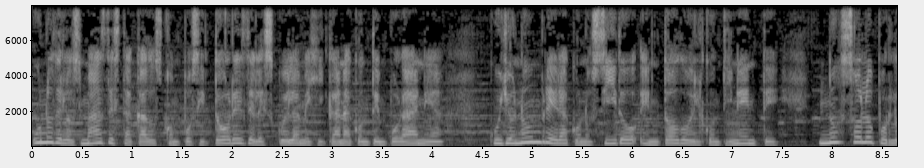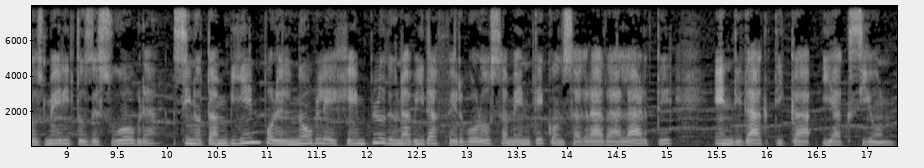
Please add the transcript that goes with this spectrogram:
uno de los más destacados compositores de la Escuela Mexicana Contemporánea, cuyo nombre era conocido en todo el continente, no solo por los méritos de su obra, sino también por el noble ejemplo de una vida fervorosamente consagrada al arte en didáctica y acción.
